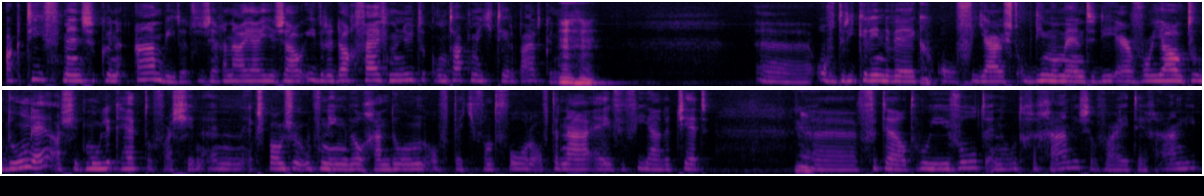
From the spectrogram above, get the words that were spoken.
actief mensen kunnen aanbieden. We zeggen, nou ja, je zou iedere dag vijf minuten contact met je therapeut kunnen. Mhm. Eh, of drie keer in de week, of juist op die momenten die er voor jou toe doen. Hè, als je het moeilijk hebt, of als je een, een exposure oefening wil gaan doen, of dat je van tevoren of daarna even via de chat Ja. eh, vertelt hoe je je voelt en hoe het gegaan is of waar je tegenaan liep.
